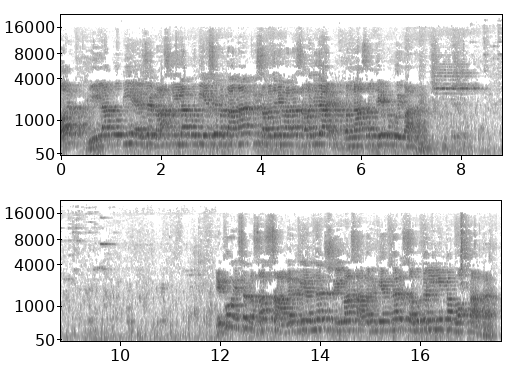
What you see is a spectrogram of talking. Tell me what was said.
और लीला को भी ऐसे, रास लीला को भी ऐसे बताना कि समझने वाला समझ जाए, और ना समझे तो कोई बात नहीं। देखो, इस रसा सागर के अंदर, श्रीवा सागर के अंदर सब तरीके का भक्त आता है।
